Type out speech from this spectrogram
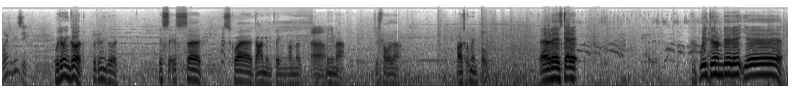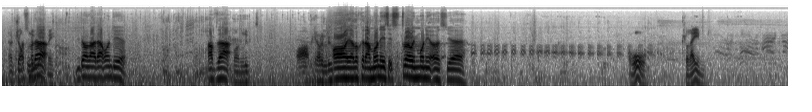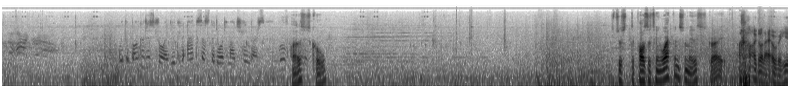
Where is he? We're doing good. We're doing good. It's it's a square diamond thing on the Oh. mini map. Just follow that. Oh, it's coming. Oh, There it is. Get it. We done did it. Yeah. now loot of at that. me. You don't like that one, do you? Have that. Come on, loot. Oh, at all the loot. Oh yeah, look at that money. It's throwing money at us. Yeah. Oh, claimed. With the bunker destroyed, you can access the door to my chambers. Move Oh, this is cool. It's just depositing weapons for me. This is great. I got that over here.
